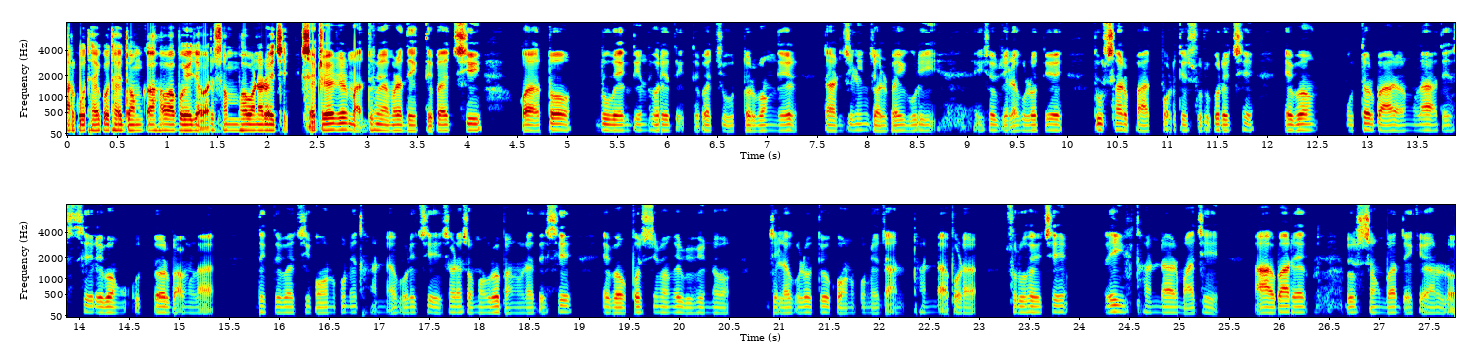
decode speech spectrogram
আর কোথায় কোথায় দমকা হাওয়া বয়ে যাওয়ার সম্ভাবনা রয়েছে? স্যাটেলাইটের মাধ্যমে আমরা দেখতে পাচ্ছি গত দু একদিন ধরে দেখতে পাচ্ছি উত্তরবঙ্গের দার্জিলিং, জলপাইগুড়ি এইসব জেলাগুলোতে তুষারপাত পড়তে শুরু করেছে এবং উত্তর বাংলাদেশের এবং উত্তর বাংলা দেখতে পাচ্ছি কোন কনকনে ঠান্ডা পড়েছে। এছাড়া সমগ্র বাংলাদেশে এবং পশ্চিমবঙ্গের বিভিন্ন জেলাগুলোতেও কনকনে যান, ঠান্ডা পড়া শুরু হয়েছে। এই ঠান্ডার মাঝে আবার এক দুঃসংবাদ ডেকে আনলো,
